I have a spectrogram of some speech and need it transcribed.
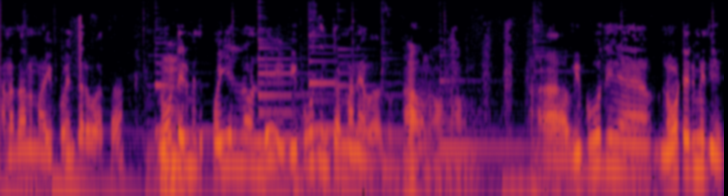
అన్నదానం అయిపోయిన తర్వాత నూట. ఎనిమిది పొయ్యిల నుండి విభూతిని తెమ్మనేవాళ్ళు అవునవునవును ఆ విభూతి నూట ఎనిమిది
